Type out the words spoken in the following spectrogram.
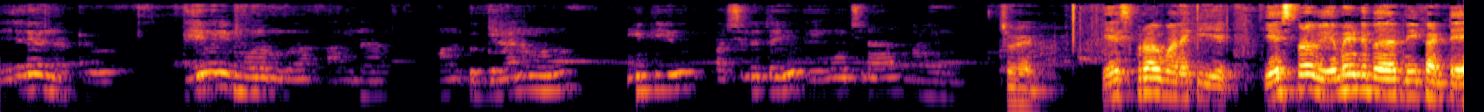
నెరవేరినట్లు దేవుని మూలముగా ఆయన మనకు జ్ఞానమును నీతియు పరిశుద్ధతయు విమోచన ఆయన చూడండి. యేసుప్రభు మనకి యేసుప్రభు ఏమైంది బ్రదర్ నీకంటే?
